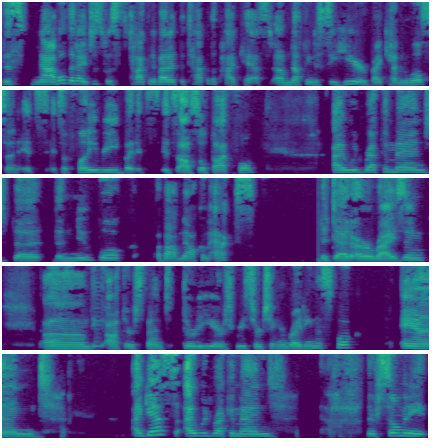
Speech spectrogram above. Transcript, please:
this novel that I just was talking about at the top of the podcast, um, "Nothing to See Here" by Kevin Wilson. It's it's a funny read, but it's it's also thoughtful. I would recommend the the new book about Malcolm X. The Dead Are Arising. Um, the author spent 30 years researching and writing this book. And I guess I would recommend, there's so many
